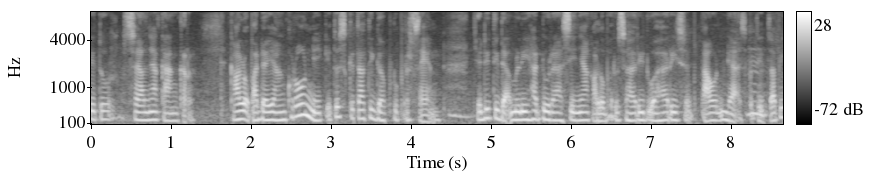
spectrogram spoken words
itu selnya kanker. Kalau pada yang kronik itu sekitar 30%. Hmm. Jadi tidak melihat durasinya kalau baru sehari, dua hari, setahun enggak seperti hmm. itu. Tapi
